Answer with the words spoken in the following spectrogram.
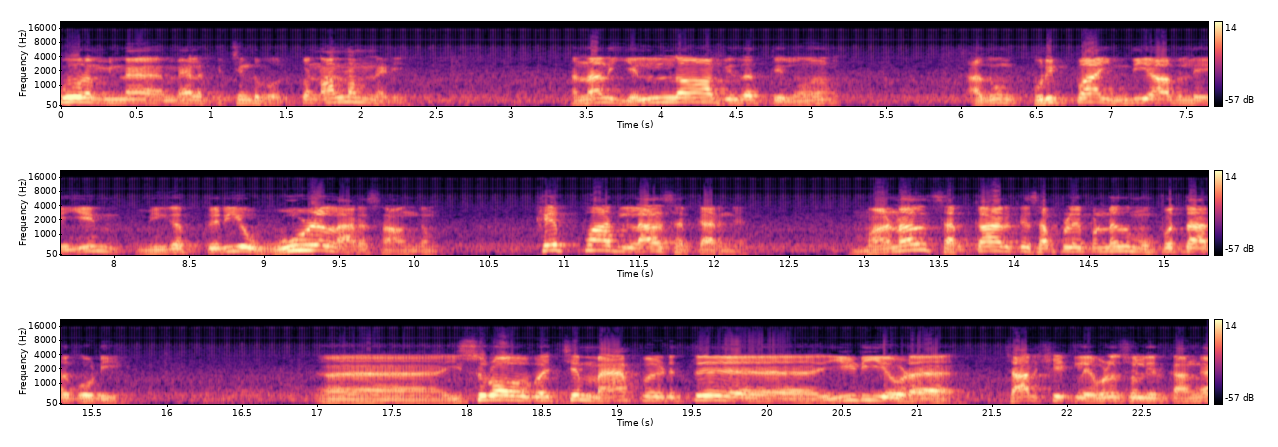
கூரை முன்ன மேலே பிச்சுண்டு போகுது. இப்போ நான் தான் முன்னாடி. அதனால் எல்லா விதத்திலும் அதுவும் குறிப்பாக இந்தியாவிலேயே மிகப்பெரிய ஊழல் அரசாங்கம். கேட்பார் இல்லாத சர்க்காருங்க. மணல் சர்க்காருக்கு சப்ளை பண்ணது முப்பத்தாறு கோடி. இஸ்ரோவை வச்சு மேப் எடுத்து இடியோட சார்ஜ் ஷீட்டில் எவ்வளோ சொல்லியிருக்காங்க?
